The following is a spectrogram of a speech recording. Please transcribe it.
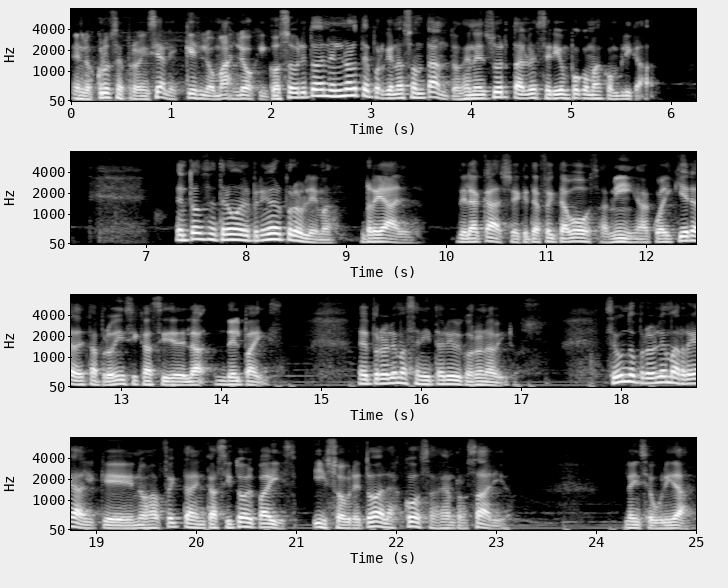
en los cruces provinciales, que es lo más lógico, sobre todo en el norte porque no son tantos, en el sur tal vez sería un poco más complicado. Entonces tenemos el primer problema real de la calle que te afecta a vos, a mí, a cualquiera de esta provincia y casi de la, del país. El problema sanitario del coronavirus. Segundo problema real que nos afecta en casi todo el país y sobre todas las cosas en Rosario, la inseguridad.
